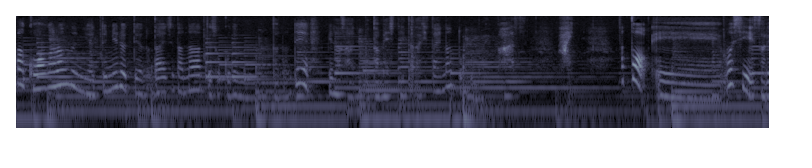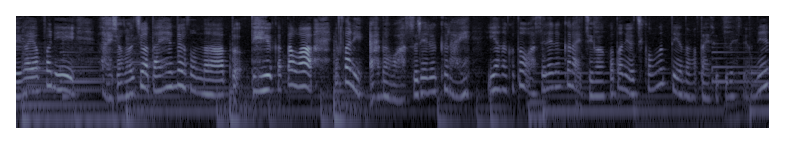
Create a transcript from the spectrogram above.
まあ、怖がらずにやってみるっていうの大事だなってそこでも思ったので皆さんにも試していただきたいなと思います。はい、あと、えー、もしそれがやっぱり最初のうちは大変だよそんなとっていう方はやっぱりあの忘れるくらい嫌なことを忘れるくらい違うことに打ち込むっていうのも大切ですよね。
